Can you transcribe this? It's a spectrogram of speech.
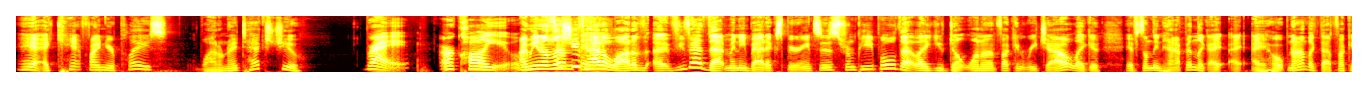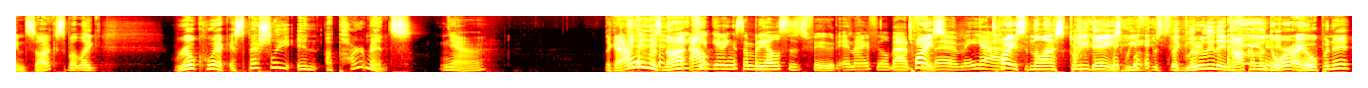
hey, I can't find your place. Why don't I text you? Right, or call you. I mean, unless you've had a lot of, uh, if you've had that many bad experiences from people that like you don't want to fucking reach out. Like if if something happened, like I, I I hope not. Like that fucking sucks. But like, real quick, especially in apartments. yeah. Like Ali was not we keep out getting somebody else's food, and I feel bad twice. for them. Yeah, Twice in the last three days. We was like literally they knock on the door, I open it,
